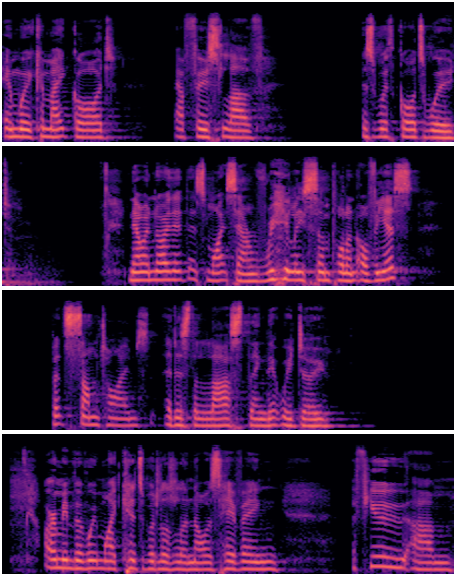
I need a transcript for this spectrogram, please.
and we can make God our first love is with God's Word. Now, I know that this might sound really simple and obvious, but sometimes it is the last thing that we do. I remember when my kids were little and I was having a few um,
